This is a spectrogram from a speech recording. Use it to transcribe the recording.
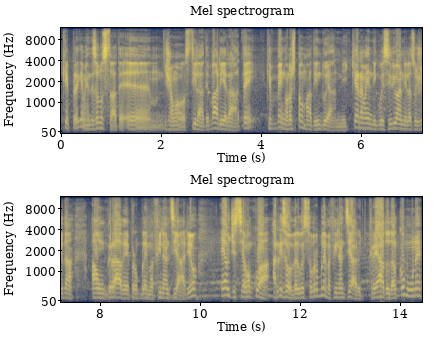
che praticamente sono state eh, diciamo, stilate varie rate che vengono spalmate in due anni. Chiaramente in questi due anni la società ha un grave problema finanziario e oggi siamo qua a risolvere questo problema finanziario creato dal comune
